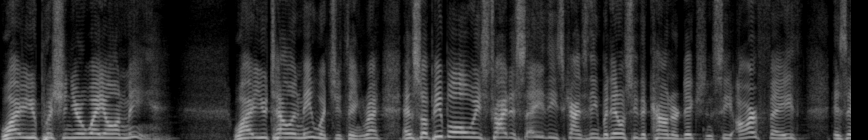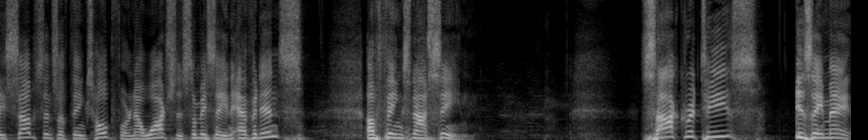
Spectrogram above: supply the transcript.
Why are you pushing your way on me? Why are you telling me what you think, right? And so people always try to say these kinds of things, but they don't see the contradiction. See, our faith is a substance of things hoped for. Now, watch this. Somebody say, an evidence of things not seen. Socrates is a man.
